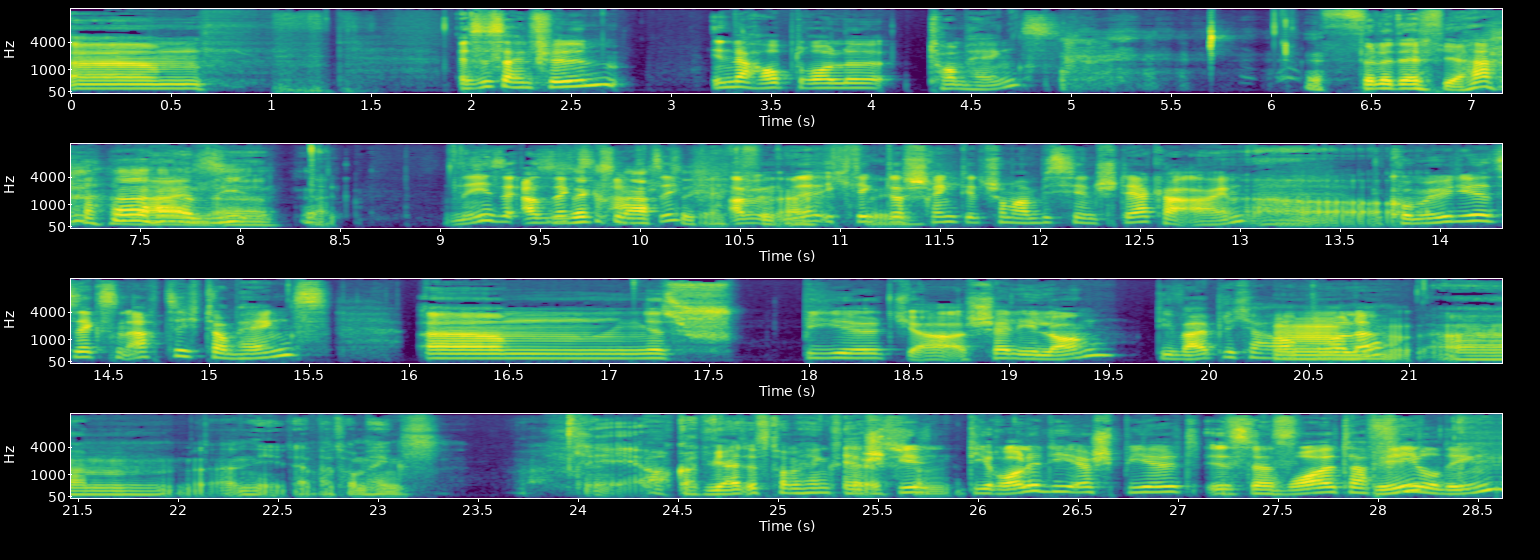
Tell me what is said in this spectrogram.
Ähm, es ist ein Film in der Hauptrolle Tom Hanks. Philadelphia. nein, Sie- äh, nein. Nee, also 86. 86. Aber ne, ich denke, das schränkt jetzt schon mal ein bisschen stärker ein. Komödie 86, Tom Hanks. Ähm, es spielt ja Shelley Long, die weibliche Hauptrolle. Ähm, äh, nee, da war Tom Hanks. Nee, Oh Gott, wie alt ist Tom Hanks? Er ist spielt, schon- die Rolle, die er spielt, ist, das Walter Big? Fielding.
